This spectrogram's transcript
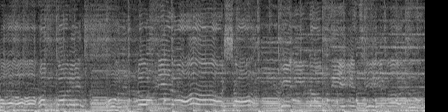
জীবন করে অন্যটির আশা এরই নাম দিয়েছে মানুষ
